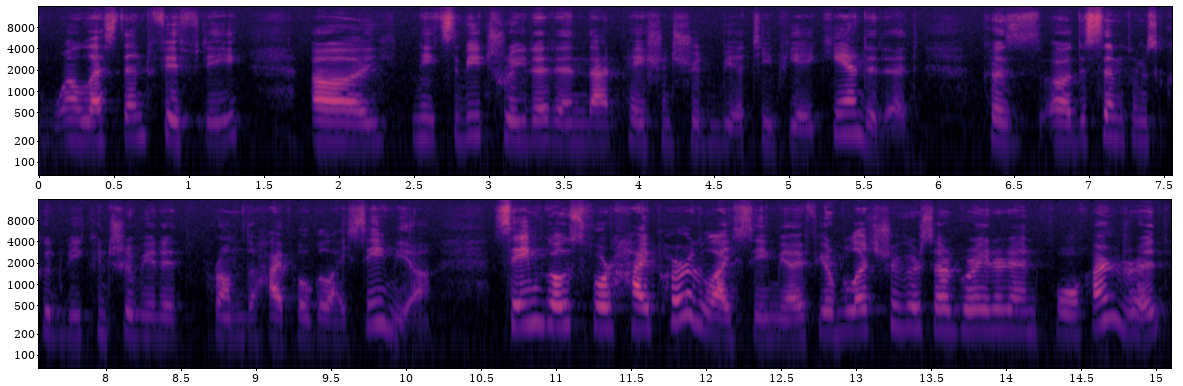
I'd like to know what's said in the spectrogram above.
well, less than 50, uh, needs to be treated, and that patient shouldn't be a TPA candidate because uh, the symptoms could be contributed from the hypoglycemia. Same goes for hyperglycemia. If your blood sugars are greater than 400,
